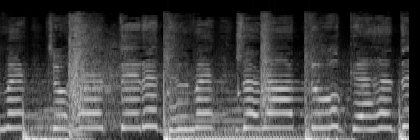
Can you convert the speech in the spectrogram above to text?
में जो है तेरे दिल में जरा तू कह दे।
